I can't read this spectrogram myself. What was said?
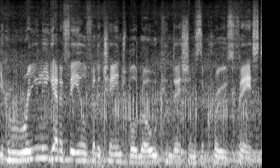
You can really get a feel for the changeable road conditions the crews faced.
